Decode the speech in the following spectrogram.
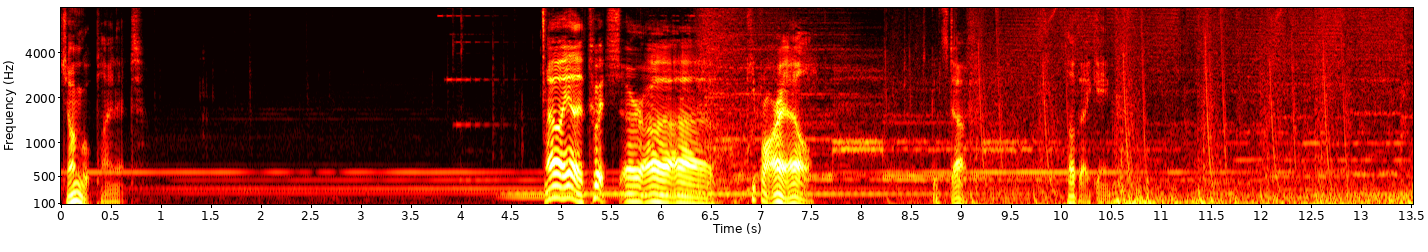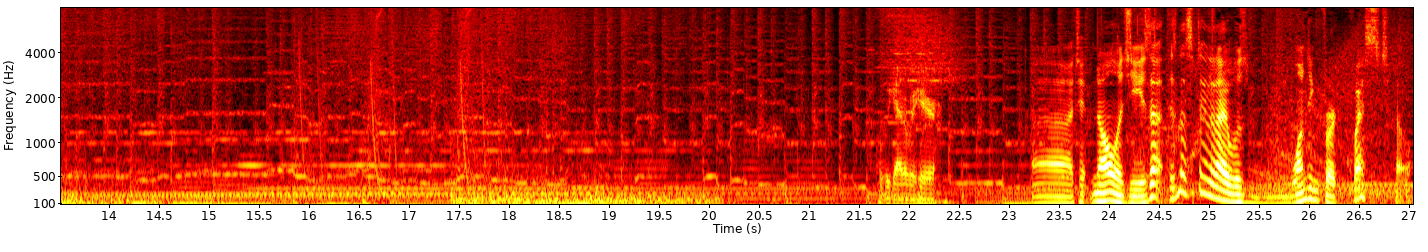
Jungle Planet. Oh yeah, the Twitch or uh, uh Keeper RL. Good stuff. Love that game. What we got over here? Uh, technology. Is that isn't that something that I was wanting for a quest? Oh.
